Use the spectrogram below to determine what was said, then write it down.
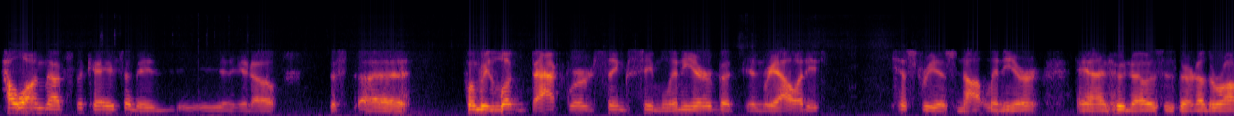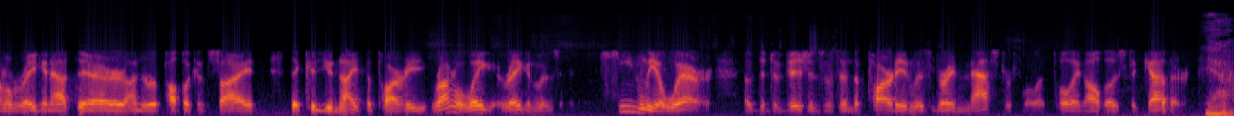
How long that's the case? I mean, you know, this, uh, when we look backwards, things seem linear, but in reality, history is not linear. And who knows, is there another Ronald Reagan out there on the Republican side that could unite the party? Ronald Reagan was keenly aware of the divisions within the party and was very masterful at pulling all those together. Yeah.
